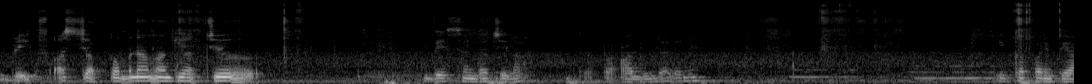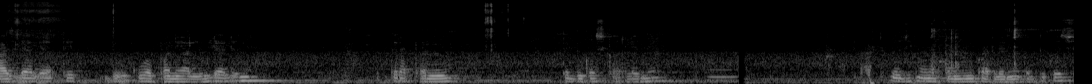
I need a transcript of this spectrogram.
ਬ੍ਰੇਕਫਾਸਟ 'ਚ ਆਪਾਂ ਬਣਾਵਾਂਗੇ ਅੱਜ ਬੇਸਨ ਦਾ ਚਿਲਾ। ਤੇ ਆਪਾਂ ਆਲੂ ਲੈ ਲੈਣੇ ਇੱਕ ਆਪਾਂ ਨੇ ਪਿਆਜ਼ ਲੈ ਲਿਆ ਤੇ ਦੋ ਕੁ ਆਪਾਂ ਨੇ ਆਲੂ ਲੈ ਲੈਣੇ ਇੱਧਰ ਆਪਾਂ ਨੂੰ ਕੱਦੂਕਸ਼ ਕਰ ਲੈਣੇ ਆ ਜੀ, ਹੁਣ ਆਪਾਂ ਨੂੰ ਕਰ ਲੈਣੇ ਕੱਦੂਕਸ਼।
